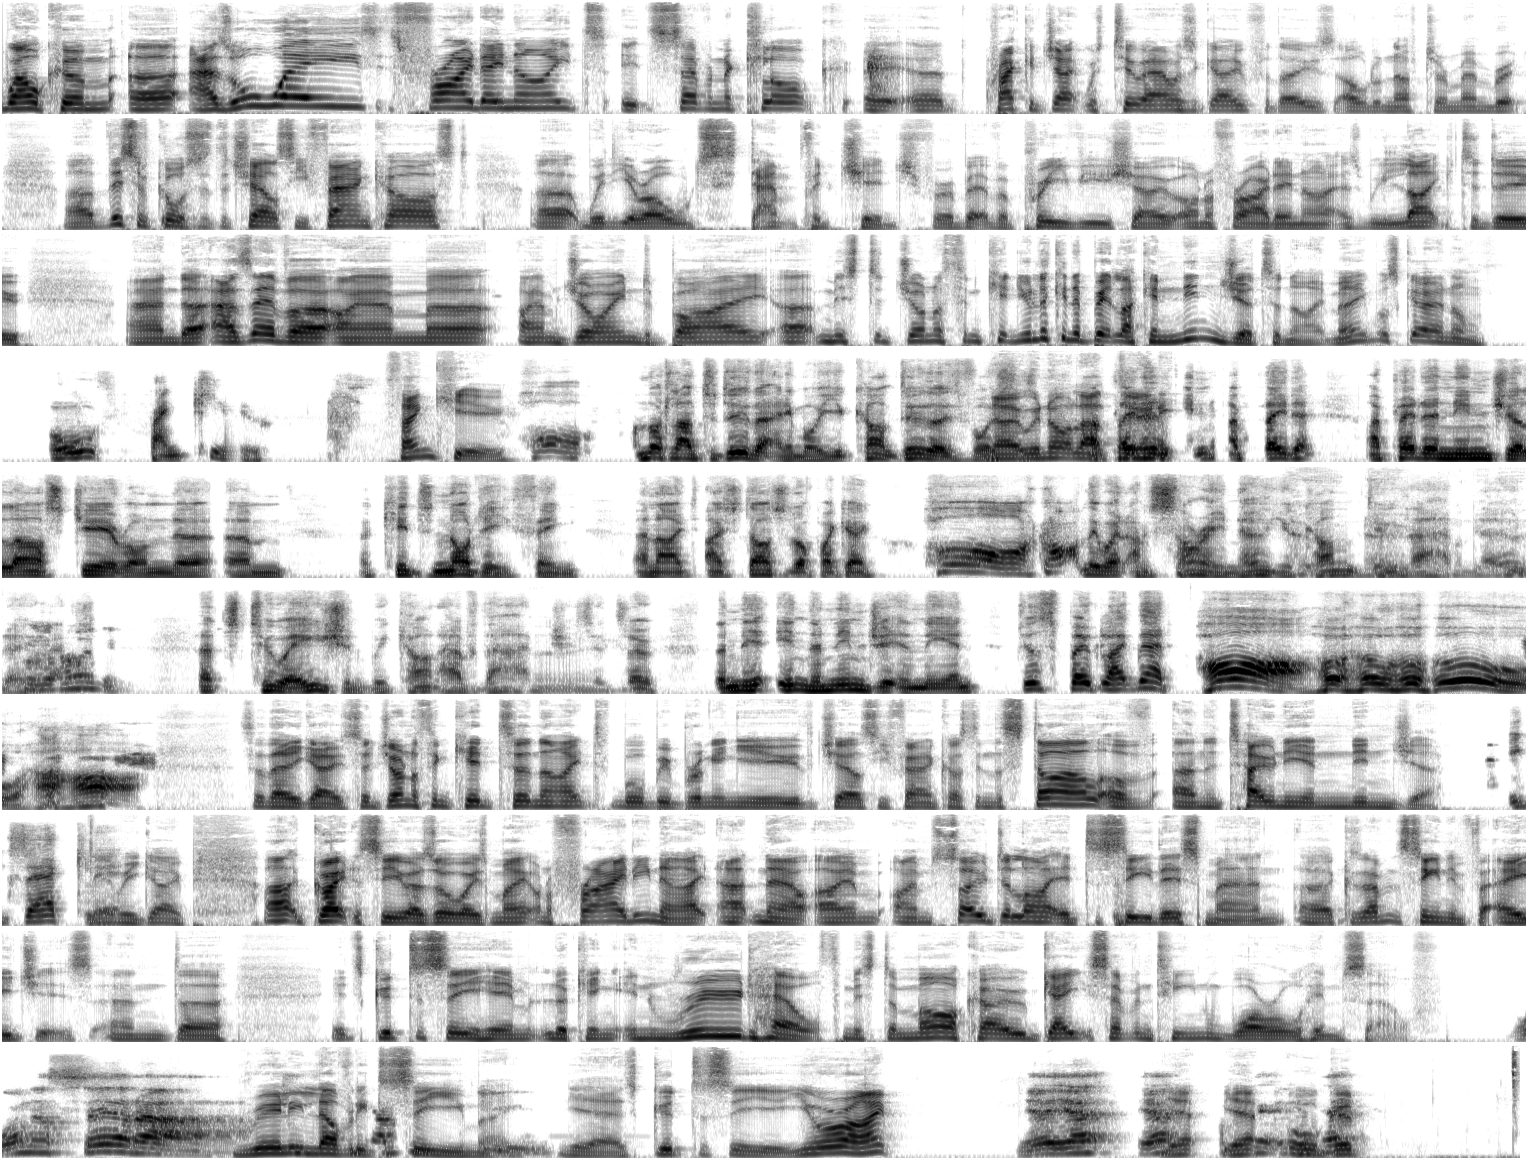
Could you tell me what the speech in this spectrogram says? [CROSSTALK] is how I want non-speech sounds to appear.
Welcome, uh, as always. It's Friday night. It's seven o'clock. Uh, uh, Crackerjack was two hours ago. For those old enough to remember it. Uh, this, of course, is the Chelsea Fancast uh, with your old Stamford Chidge for a bit of a preview show on a Friday night, as we like to do. And uh, as ever, I am I am joined by Mr. Jonathan Kidd. You're looking a bit like a ninja tonight, mate. What's going on? Oh, thank you. Thank you. Oh, I'm not allowed to do that anymore. You can't do those voices. No, we're not allowed I played to. A, I played a I played a ninja last year on uh, um, a kids noddy thing, and I, I started off by going, "Oh, I can't." And they went, "I'm sorry, no, you can't do that. No, no, that's, that's too Asian. We can't have that." She said. So the in the ninja in the end just spoke like that. Ha ho ho ho ho ha ha. [LAUGHS] So there you go. So Jonathan Kidd tonight will be bringing you the Chelsea fancast in the style of an Etonian ninja. Exactly. There we go. Uh, great to see you as always, mate, on a Friday night. Uh, now, I am I'm so delighted to see this man because I haven't seen him for ages, and uh, it's good to see him looking in rude health, Mr. Marco Gate 17 Worrall himself. Buonasera. Really lovely to see you, mate. Yeah, it's good to see you. You all right? Yeah, yeah, yeah. Yeah, yeah. All good.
